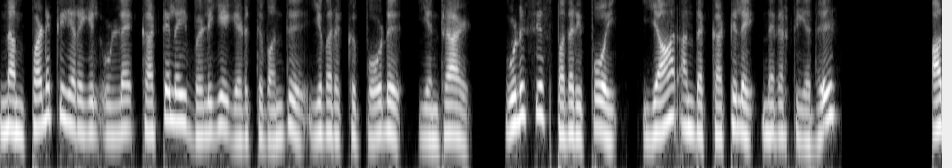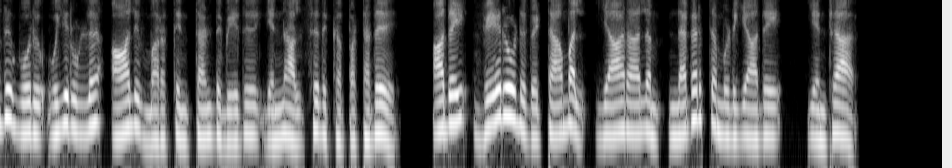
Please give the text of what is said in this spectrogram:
நம் படுக்கையறையில் உள்ள கட்டிலை வெளியே எடுத்து வந்து இவருக்குப் போடு என்றாள். ஒடிசியஸ் பதறிப்போய் யார் அந்தக் கட்டிலை நகர்த்தியது? அது ஒரு உயிருள்ள ஆலிவ் மரத்தின் தண்டு மீது என்னால் செதுக்கப்பட்டது. அதை வேரோடு வெட்டாமல் யாராலும் நகர்த்த முடியாதே என்றார்.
